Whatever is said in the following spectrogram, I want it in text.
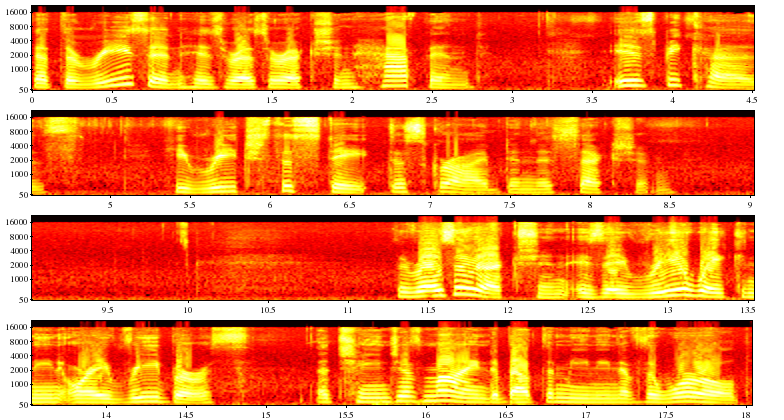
that the reason his resurrection happened is because he reached the state described in this section. The resurrection is a reawakening or a rebirth, a change of mind about the meaning of the world.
